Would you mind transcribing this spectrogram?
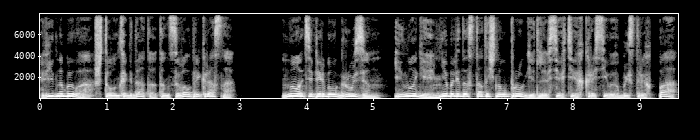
Видно было, что он когда-то танцевал прекрасно, но теперь был грузин, и ноги не были достаточно упруги для всех тех красивых быстрых па,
